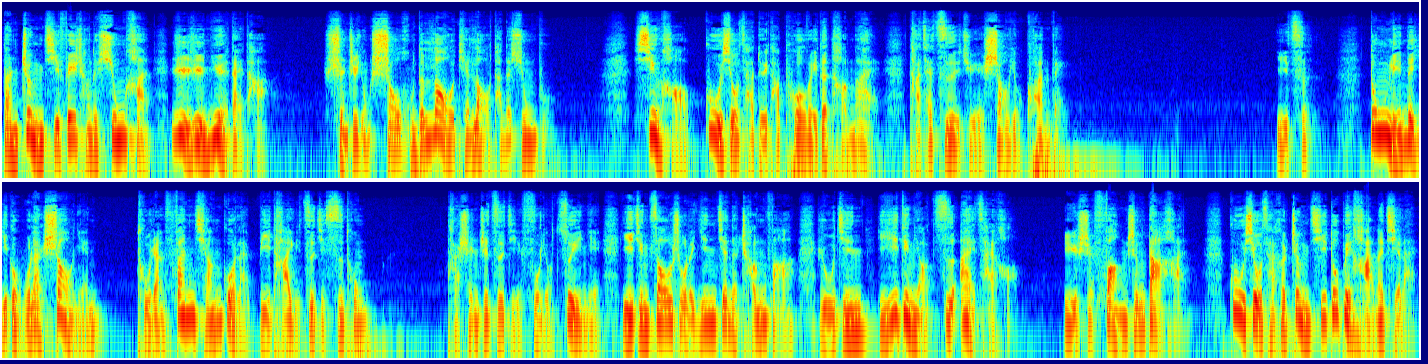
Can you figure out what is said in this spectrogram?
但正妻非常的凶悍，日日虐待他，甚至用烧红的烙铁烙他的胸部。幸好顾秀才对他颇为的疼爱，他才自觉稍有宽慰。一次，东邻的一个无赖少年突然翻墙过来，逼他与自己私通。他深知自己负有罪孽，已经遭受了阴间的惩罚，如今一定要自爱才好。于是放声大喊，顾秀才和正妻都被喊了起来。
